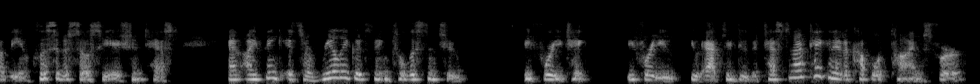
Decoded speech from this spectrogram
of the implicit association test. And I think it's a really good thing to listen to before you take before you you actually do the test. And I've taken it a couple of times for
